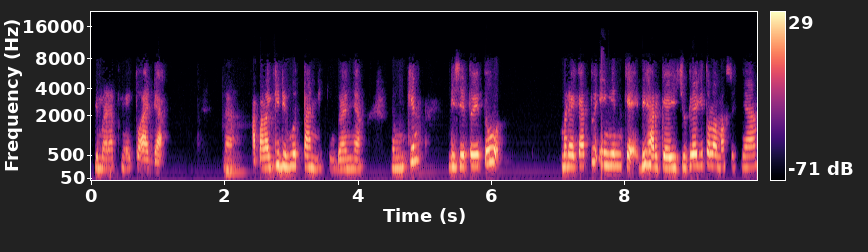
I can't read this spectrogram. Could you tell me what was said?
di mana pun itu ada Nah, apalagi di hutan gitu banyak. Nah, mungkin di situ itu mereka tuh ingin kayak dihargai juga gitu loh maksudnya.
